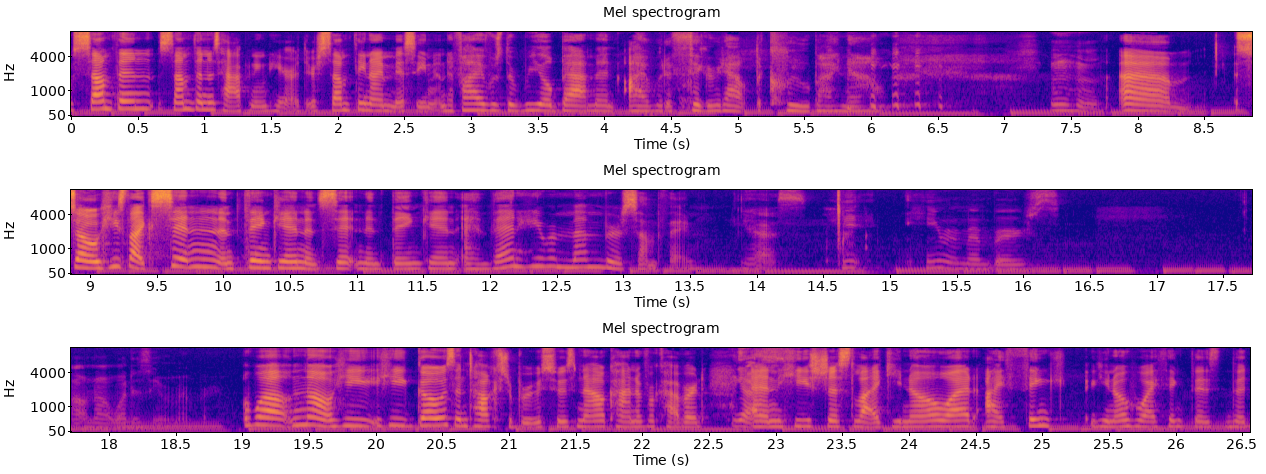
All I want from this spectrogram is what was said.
something, something is happening here. There's something I'm missing. And if I was the real Batman, I would have figured out the clue by now. Um, so he's like sitting and thinking and sitting and thinking, and then he remembers something. Yes. He he remembers. Oh no, what does he remember? Well, no, he he goes and talks to Bruce, who's now kind of recovered, Yes. and he's just like, you know what? I think you know who I think this the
